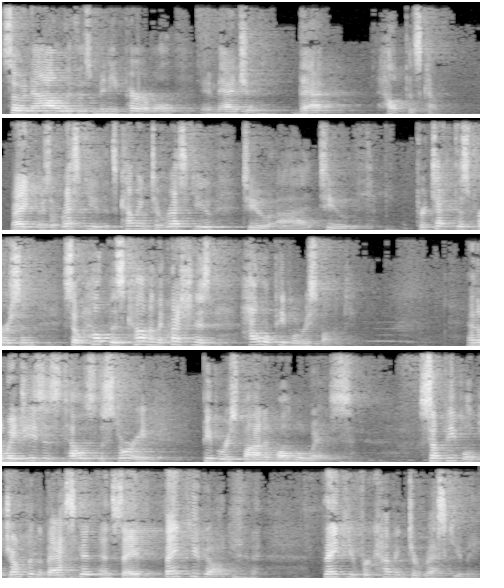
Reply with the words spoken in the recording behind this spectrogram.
So now, with this mini parable, imagine that help has come. Right? There's a rescue that's coming to rescue, to, uh, to protect this person. So help has come, and the question is, how will people respond? And the way Jesus tells the story, people respond in multiple ways. Some people jump in the basket and say, Thank you, God. Thank you for coming to rescue me.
